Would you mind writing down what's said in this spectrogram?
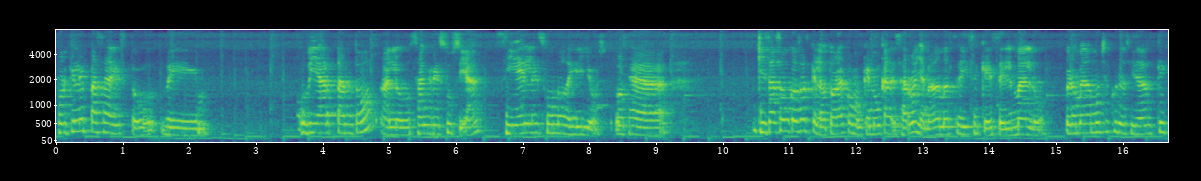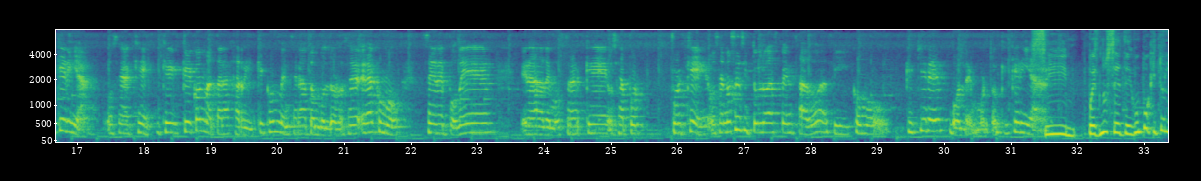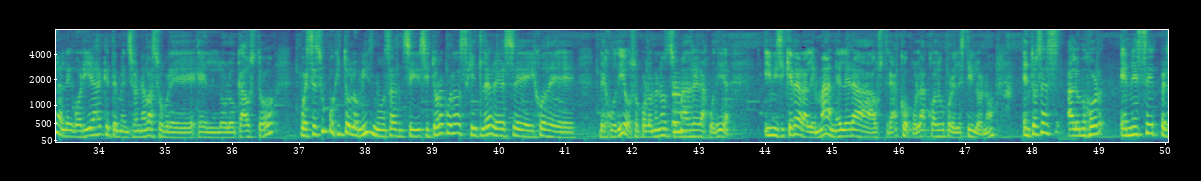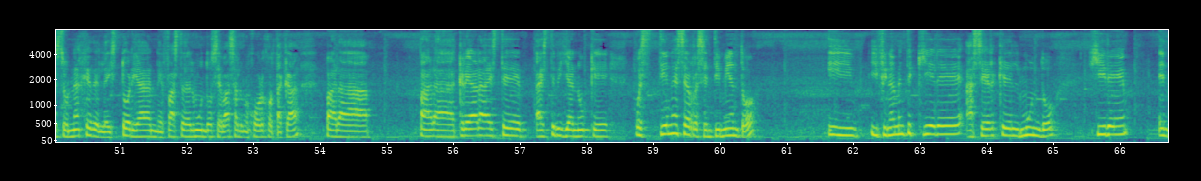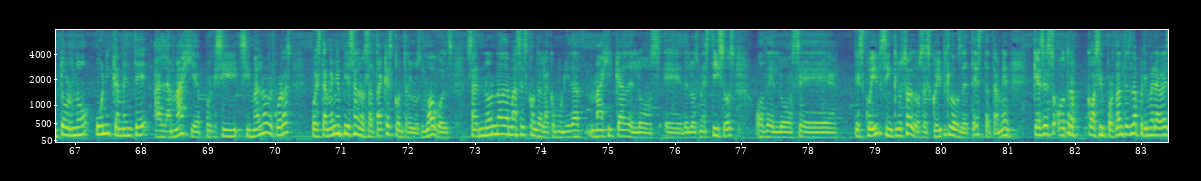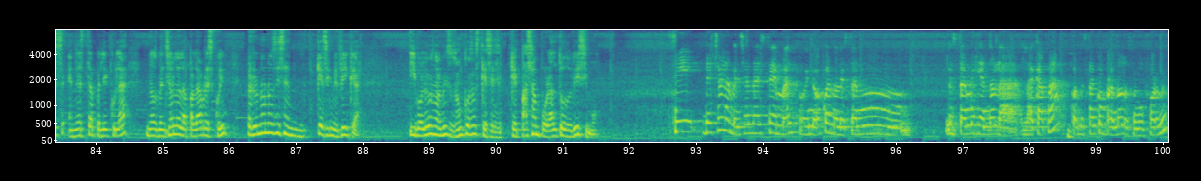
por qué le pasa esto de odiar tanto a los sangre sucia si él es uno de ellos? O sea, quizás son cosas que la autora como que nunca desarrolla, nada más te dice que es el malo. Pero me da mucha curiosidad, ¿qué quería? O sea, ¿qué? ¿Qué, qué con matar a Harry? ¿Qué convencer a Dumbledore? O sea, era como sed de poder, era demostrar qué, o sea, ¿por, ¿por qué? O sea, no sé si tú lo has pensado así como ¿qué quiere Voldemort o qué quería? Sí, pues no sé, te digo un poquito en la alegoría que te mencionaba sobre el holocausto, pues es un poquito lo mismo, o sea, si, si tú recuerdas, Hitler es eh, hijo de, judíos, o por lo menos su madre era judía. Y ni siquiera era alemán, él era austriaco, polaco, algo por el estilo, ¿no? Entonces, a lo mejor en ese personaje de la historia nefasta del mundo se basa a lo mejor JK para, para crear a este, a este villano que pues tiene ese resentimiento y, finalmente quiere hacer que el mundo gire en torno únicamente a la magia, porque si, si mal no recuerdas, pues también empiezan los ataques contra los moguls, o sea, no nada más es contra la comunidad mágica de los, eh, de los mestizos o de los eh, squibs, incluso a los squibs los detesta también, que esa es otra cosa importante, es la primera vez en esta película nos menciona la palabra squib, pero no nos dicen qué significa. Y volvemos a lo mismo, son cosas que, se, que pasan por alto durísimo. Sí, de hecho la menciona este Malfoy, ¿no? Cuando le están, le están midiendo la, la capa, cuando están comprando los uniformes.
